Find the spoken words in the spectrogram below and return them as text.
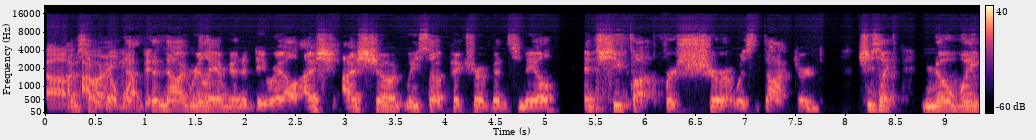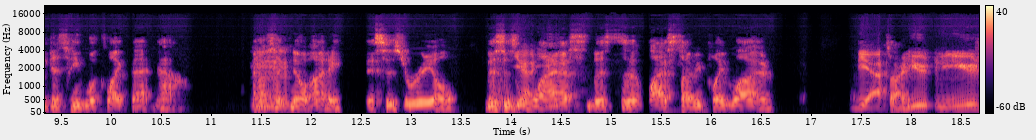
um, I'm sorry. I would go more. now, di- now I really am going to derail. I sh- I showed Lisa a picture of Vince Neil, and she thought for sure it was doctored. She's like, "No way does he look like that now." And I was like, Mhm. "No, honey, this is real. This is Yeah, you- last. this is the last time he played live." Yeah, Sorry. You, you,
